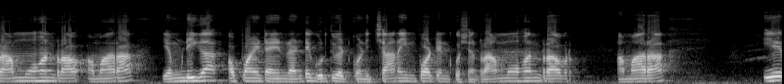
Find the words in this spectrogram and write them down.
రామ్మోహన్ రావ్ అమారా ఎండీగా అపాయింట్ అయిందంటే గుర్తుపెట్టుకోండి. చాలా ఇంపార్టెంట్ క్వశ్చన్ రామ్మోహన్ రావ్ అమారా ఏ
